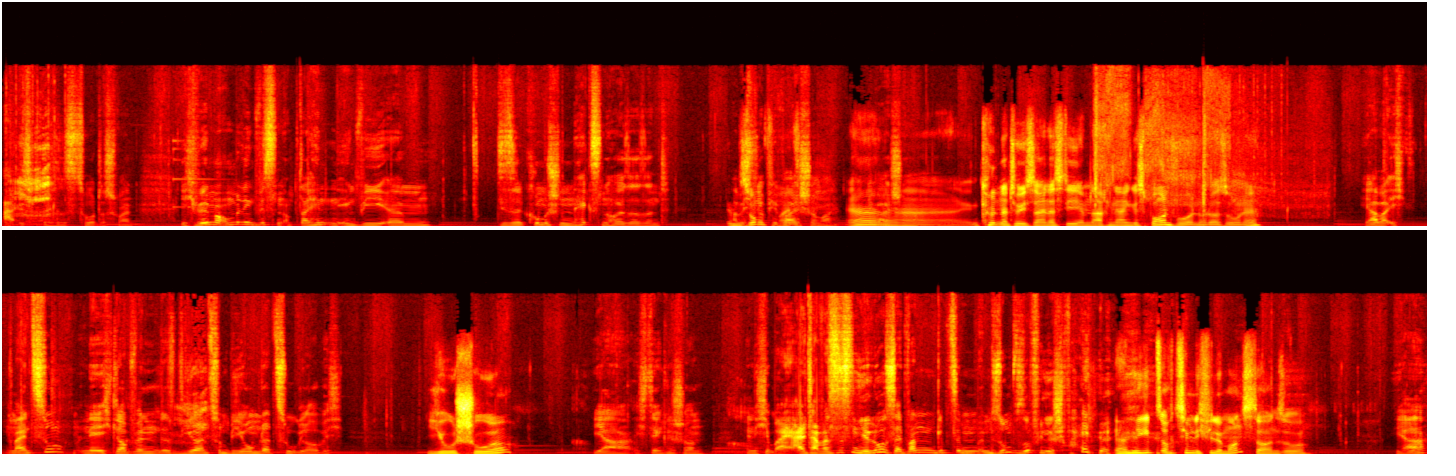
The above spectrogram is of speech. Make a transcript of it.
Ah, ich. Das ist tot, das Schwein. Ich will mal unbedingt wissen, ob da hinten irgendwie ähm, diese komischen Hexenhäuser sind. Im Aber ich glaube, Sumpf hier war ich schon mal. Hier war ich schon mal. Ah, könnte natürlich sein, dass die im Nachhinein gespawnt wurden oder so, ne? Ja, aber ich. Meinst du? Nee, ich glaube, wenn das- die gehören zum Biom dazu, glaube ich. You sure? Ja, ich denke schon. Wenn ich. Alter, was ist denn hier los? Seit wann gibt es im, im Sumpf so viele Schweine? Ja, und hier gibt's auch ziemlich viele Monster und so. Ja?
